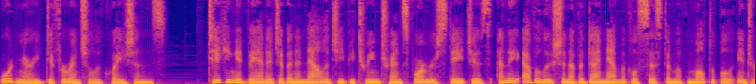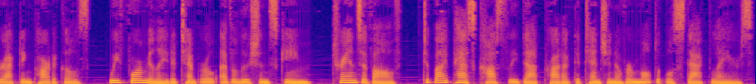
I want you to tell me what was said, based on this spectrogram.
ordinary differential equations. Taking advantage of an analogy between transformer stages and the evolution of a dynamical system of multiple interacting particles, we formulate a temporal evolution scheme, TransEvolve, to bypass costly dot product attention over multiple stacked layers.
